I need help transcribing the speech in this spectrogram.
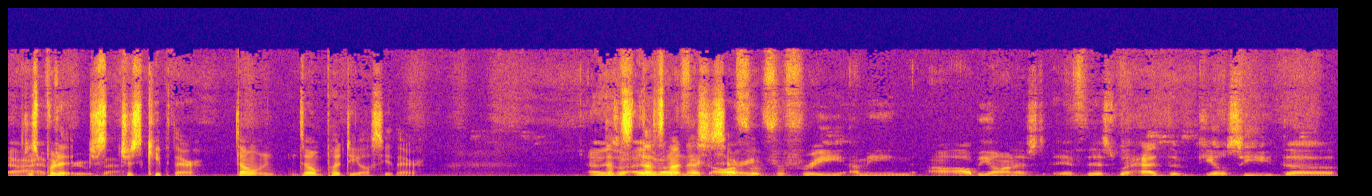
Yeah, Just put it, just, just keep there. Don't, don't put DLC there. As, That's- as that's not fact, necessary. Offer it for free. I mean, I'll be honest. If this had the DLC, the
